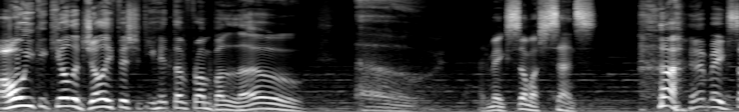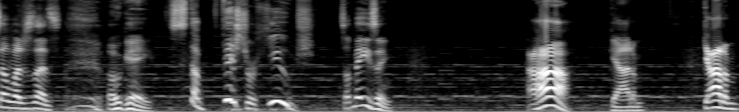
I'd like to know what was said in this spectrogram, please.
Oh, you can kill the jellyfish if you hit them from below. Oh, that makes so much sense. Ha, it makes so much sense. Okay, the fish are huge. It's amazing. Aha! Got him. Got him.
